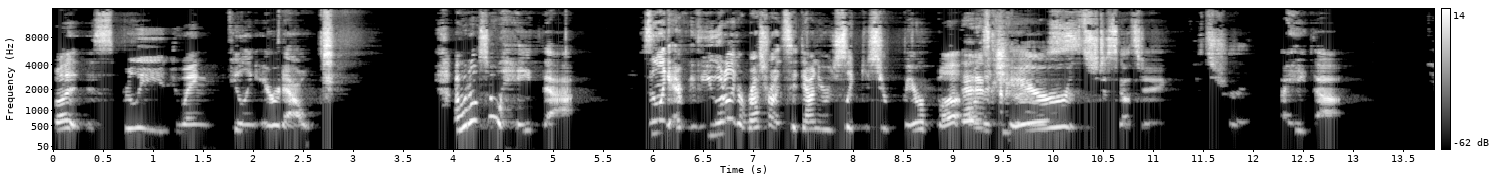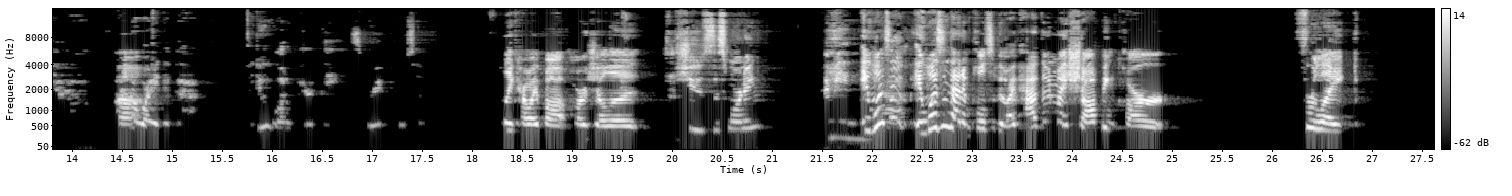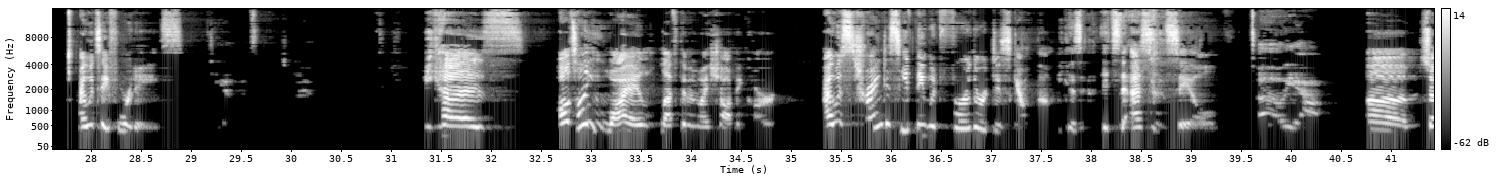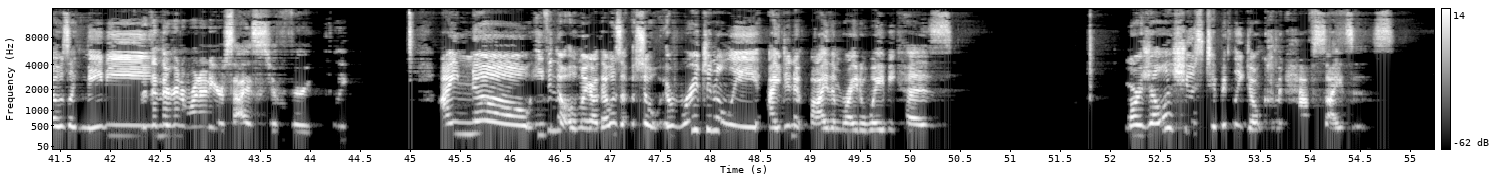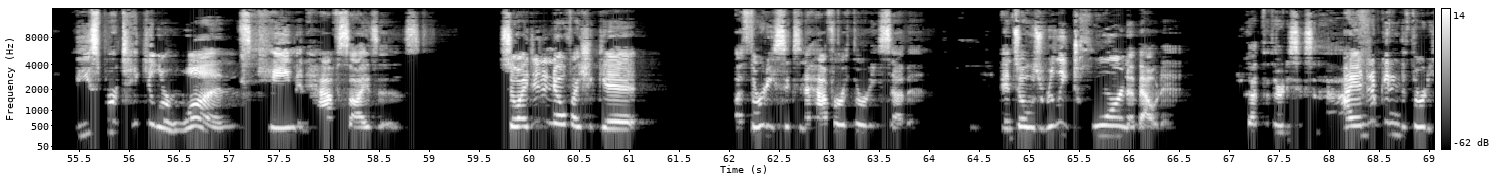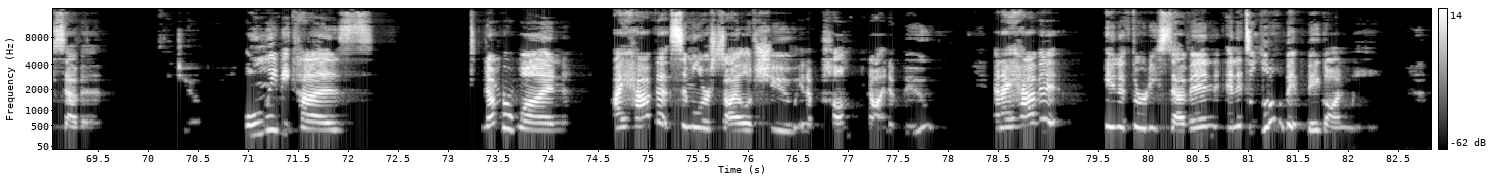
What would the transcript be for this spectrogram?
butt is really enjoying feeling aired out. I would also hate that. So like, if you go to like a restaurant and sit down, you're just like just your bare butt That on the chair. It's disgusting. It's true. I hate that. Yeah. I don't know Um, why I did that. I do a lot of weird things. Very impulsive. like how I bought Margiela shoes this morning. I mean, It wasn't. It wasn't that impulsive though. I've had them in my shopping cart for like, I would say four days. Because I'll tell you why I left them in my shopping cart. I was trying to see if they would further discount them because it's the SSENSE sale. Oh yeah. Um, so I was like, maybe But then they're gonna run out of your size. You have a very like. I know, even though, oh my god, that was so originally I didn't buy them right away because Margiela shoes typically don't come in half sizes. These particular ones came in half sizes. So I didn't know if I should get a 36 and a half or a 37. And so I was really torn about it. You got the 36 and a half. I ended up getting the 37. Did you? Only because, number one, I have that similar style of shoe in a pump, not in a boot. And I have it in a 37, and it's a little bit big on me.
